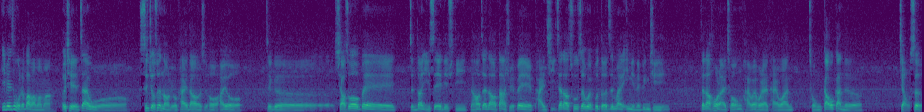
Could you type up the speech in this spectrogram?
一边是我的爸爸妈妈，而且在我。十九岁脑瘤开刀的时候，还有这个小时候被诊断疑似 ADHD，然后再到大学被排挤，再到出社会不得志卖了一年的冰淇淋，再到后来从海外回来台湾，从高干的角色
